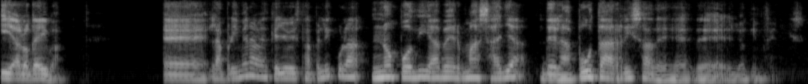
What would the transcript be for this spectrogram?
Y a lo que iba. Eh, la primera vez que yo vi esta película no podía ver más allá de la puta risa de, de Joaquín Phoenix.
